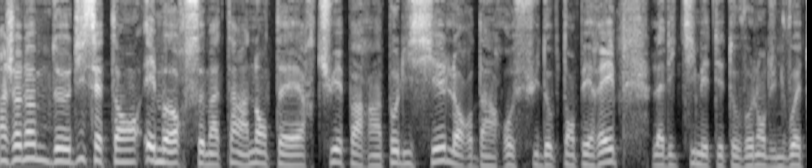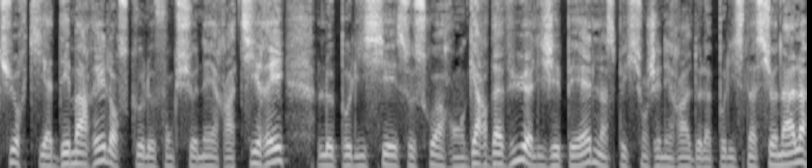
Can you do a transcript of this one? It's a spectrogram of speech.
Un jeune homme de 17 ans est mort ce matin à Nanterre, tué par un policier lors d'un refus d'obtempérer. La victime était au volant d'une voiture qui a démarré lorsque le fonctionnaire a tiré. Le policier est ce soir en garde à vue à l'IGPN, l'inspection générale de la police nationale.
